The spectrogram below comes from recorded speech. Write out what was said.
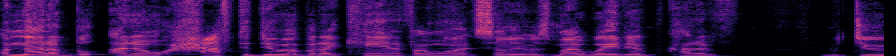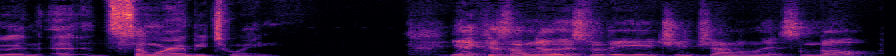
I'm not a I don't have to do it, but I can if I want. So it was my way to kind of do in, uh, somewhere in between. Yeah, because I noticed with the YouTube channel, it's not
